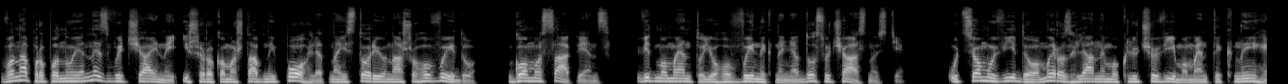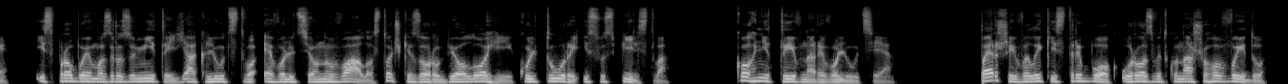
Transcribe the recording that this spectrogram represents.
Вона пропонує незвичайний і широкомасштабний погляд на історію нашого виду Гомо сапіенс від моменту його виникнення до сучасності. У цьому відео ми розглянемо ключові моменти книги і спробуємо зрозуміти, як людство еволюціонувало з точки зору біології, культури і суспільства. Когнітивна революція. Перший великий стрибок у розвитку нашого виду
